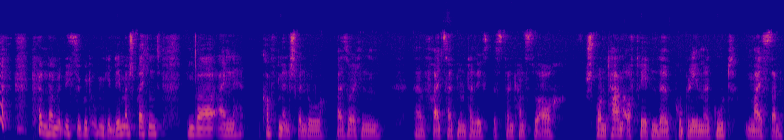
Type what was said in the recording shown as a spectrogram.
können damit nicht so gut umgehen. Dementsprechend lieber ein Kopfmensch, wenn du bei solchen äh, Freizeiten unterwegs bist, dann kannst du auch spontan auftretende Probleme gut meistern.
